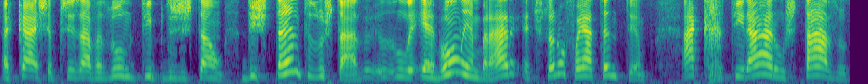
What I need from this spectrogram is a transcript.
a Caixa precisava de um tipo de gestão distante do Estado. É bom lembrar, a discussão não foi há tanto tempo. Há que retirar o Estado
